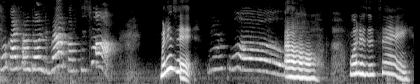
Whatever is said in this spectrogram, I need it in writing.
look, I found on the back of the shop. What is it? More clothes. Oh, what does it say?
